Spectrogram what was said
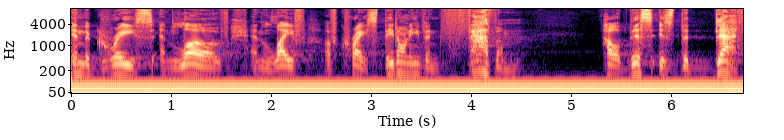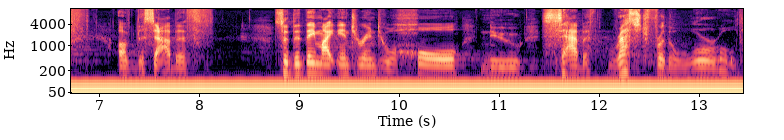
in the grace and love and life of Christ. They don't even fathom how this is the death of the Sabbath so that they might enter into a whole new Sabbath. Rest for the world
